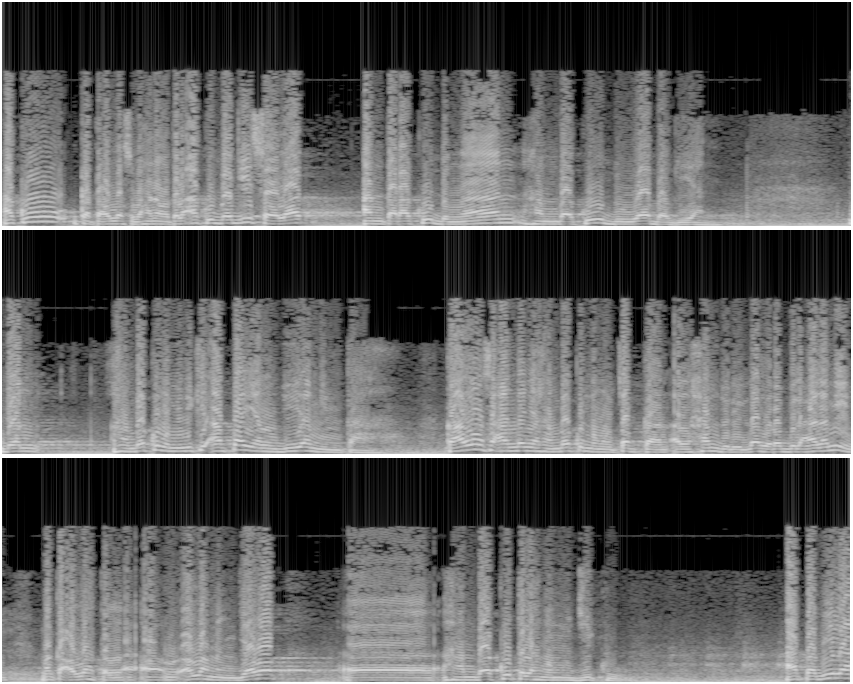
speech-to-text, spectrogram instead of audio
Aku kata Allah Subhanahu wa taala aku bagi salat antaraku dengan hambaku dua bagian. Dan hambaku memiliki apa yang dia minta. Kalau seandainya hambaku mengucapkan Alhamdulillah Rabbil Alamin maka Allah telah, Allah menjawab uh, hambaku telah memujiku. Apabila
